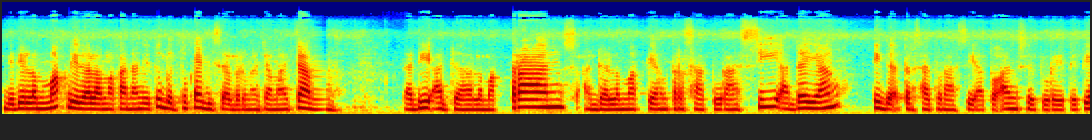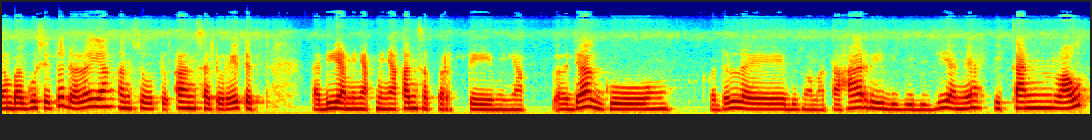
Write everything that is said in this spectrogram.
Jadi lemak di dalam makanan itu bentuknya bisa bermacam-macam Tadi ada lemak trans, ada lemak yang tersaturasi, ada yang tidak tersaturasi atau unsaturated. Yang bagus itu adalah yang unsaturated. Tadi yang minyak-minyakan seperti minyak e, jagung, kedelai, bunga matahari, biji-bijian ya, ikan laut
